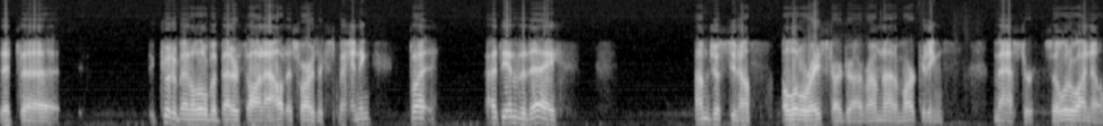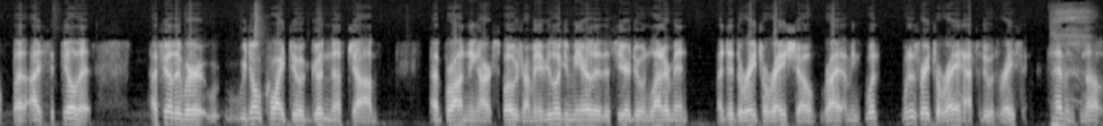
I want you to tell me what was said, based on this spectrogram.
that uh, could have been a little bit better thought out as far as expanding. But at the end of the day, I'm just, you know, a little race car driver. I'm not a marketing master. So what do I know? But I feel that I feel that we're we don't quite do a good enough job at broadening our exposure. I mean, if you look at me earlier this year doing Letterman, I did the Rachael Ray show, right? I mean, what what does Rachael Ray have to do with racing? Heavens knows.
